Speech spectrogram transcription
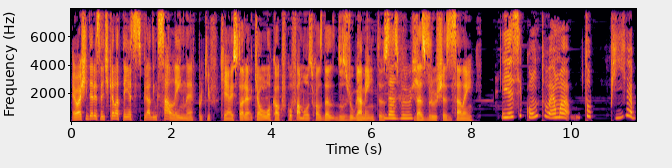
Eu acho interessante que ela tenha se inspirado em Salem, né? Porque que é a história, que é o local que ficou famoso por causa da, dos julgamentos das bruxas. das bruxas de Salem. E esse conto é uma utopia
